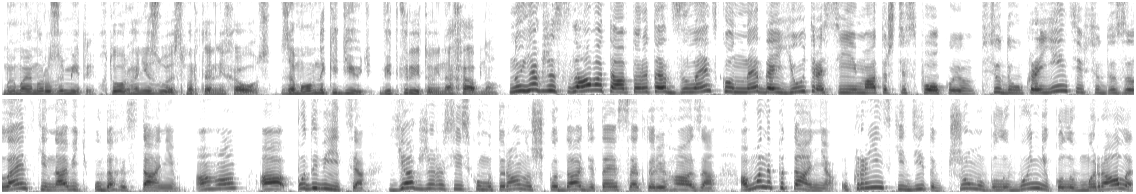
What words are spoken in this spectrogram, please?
Ми маємо розуміти, хто організує смертельний хаос. Замовники діють відкрито і нахабно. Ну як же слава та авторитет Зеленського не дають Росії матушці спокою? Всюди українці, всюди Зеленський, навіть у Дагестані. Ага. А подивіться, як же російському тирану шкода дітей в секторі Газа. А в мене питання: українські діти в чому були винні, коли вмирали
